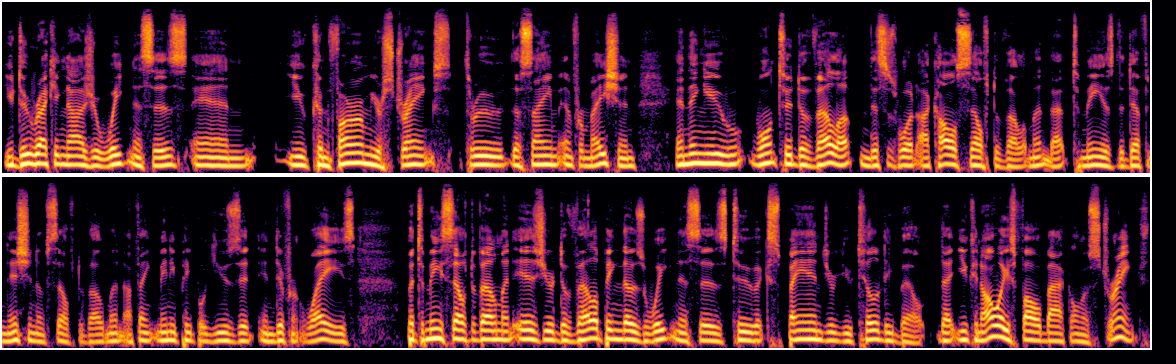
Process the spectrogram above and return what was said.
you do recognize your weaknesses and you confirm your strengths through the same information and then you want to develop and this is what i call self-development. That to me is the definition of self-development. I think many people use it in different ways but to me self-development is you're developing those weaknesses to expand your utility belt that you can always fall back on a strength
